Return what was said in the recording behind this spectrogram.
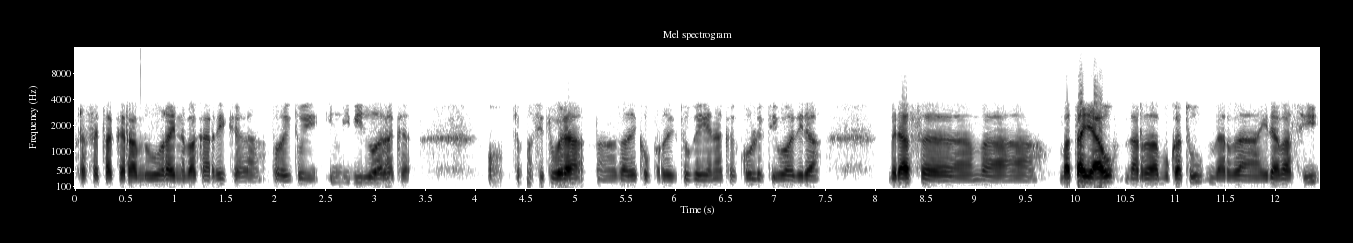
prefetak errandu orain bakarrik uh, proiektu individualak, Zeko zituera, uh, zadeko proiektu gehienak kolektiboak dira. Beraz, uh, ba, batai hau, behar da bukatu, behar da irabazi,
